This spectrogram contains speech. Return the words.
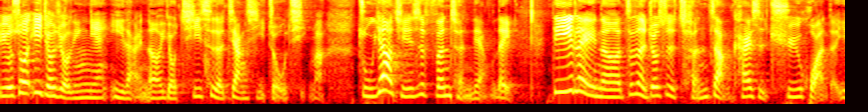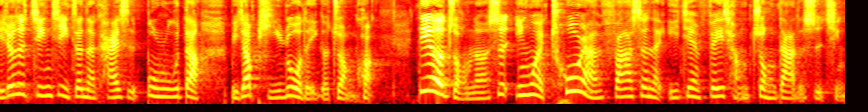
比如说，一九九零年以来呢，有七次的降息周期嘛，主要其实是分成两类。第一类呢，真的就是成长开始趋缓的，也就是经济真的开始步入到比较疲弱的一个状况。第二种呢，是因为突然发生了一件非常重大的事情，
